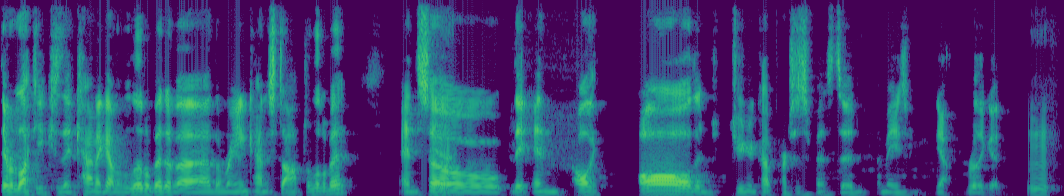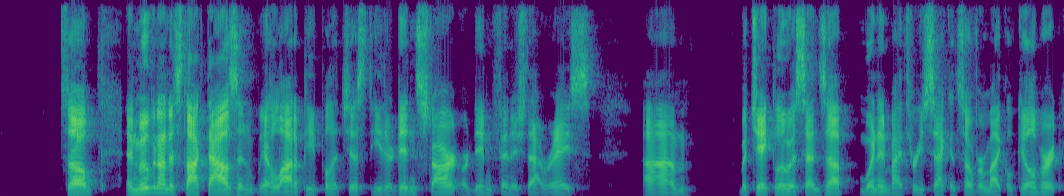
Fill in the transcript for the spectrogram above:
they were lucky because they kind of got a little bit of a the rain kind of stopped a little bit, and so yeah. they and all the all the junior cup participants did amazing. Yeah, really good. Mm. So, and moving on to stock thousand, we had a lot of people that just either didn't start or didn't finish that race. Um, but Jake Lewis ends up winning by three seconds over Michael Gilbert.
